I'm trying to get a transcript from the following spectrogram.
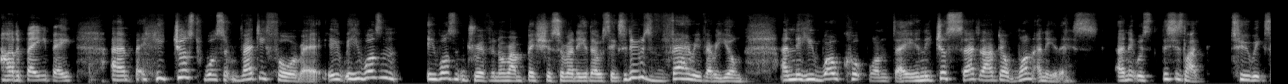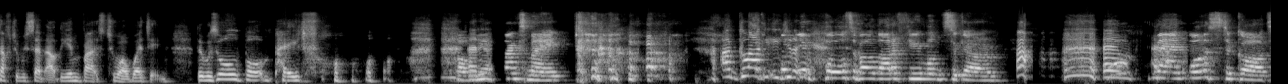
had a baby, um, but he just wasn't ready for it. He, he wasn't he wasn't driven or ambitious or any of those things. And he was very, very young. And he woke up one day and he just said, I don't want any of this. And it was, this is like two weeks after we sent out the invites to our wedding. That was all bought and paid for. Oh, and yeah. He, Thanks, mate. I'm glad you, you know, thought about that a few months ago. um, oh, man, honest to God.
